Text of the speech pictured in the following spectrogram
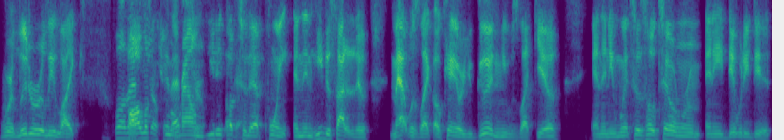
were literally like well, that's following okay, him around true. leading okay. up to that point. And then he decided to Matt was like, Okay, are you good? And he was like, Yeah. And then he went to his hotel room and he did what he did.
